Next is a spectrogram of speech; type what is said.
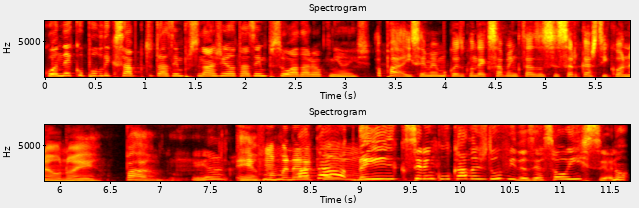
quando é que o público sabe que tu estás em personagem ou estás em pessoa a dar opiniões? Opa, isso é a mesma coisa quando é que sabem que estás a ser sarcástico ou não, não é? Pá, Yeah. é uma maneira Lá está, como- daí que serem colocadas dúvidas, é só isso. Eu não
